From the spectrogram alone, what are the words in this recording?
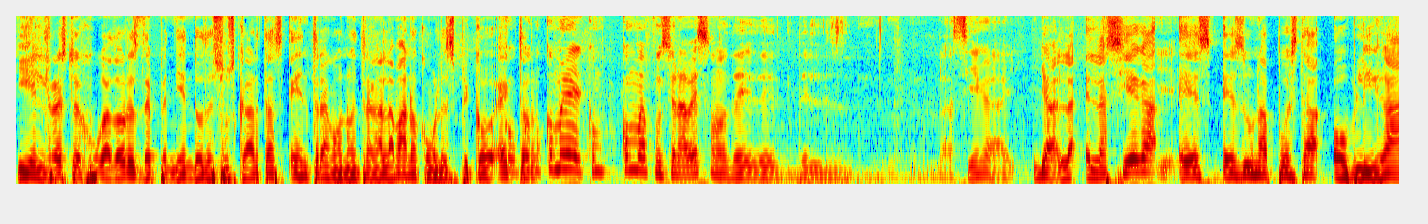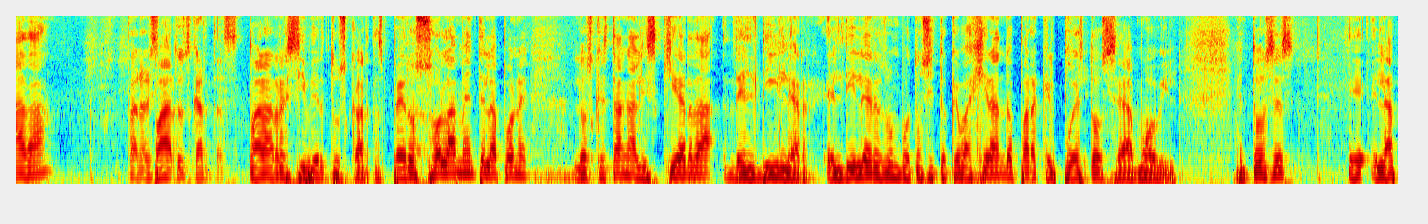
Y el resto de jugadores, dependiendo de sus cartas, entran o no entran a la mano, como les explicó Héctor. ¿Cómo, cómo, era- cómo- cómo funcionaba eso de, de- la ciega? Ya, la, la ciega Y- es, es una apuesta obligada para recibir para- tus cartas? Para recibir tus cartas. Pero solamente la pone los que están a la izquierda del dealer. El dealer es un botoncito que va girando para que el puesto sea móvil. Entonces, eh, la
